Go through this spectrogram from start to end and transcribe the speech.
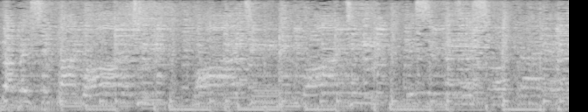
toca esse tá, pagode, pode, pode, esse caso é só pra ela.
